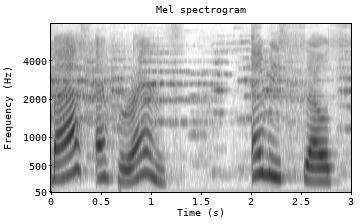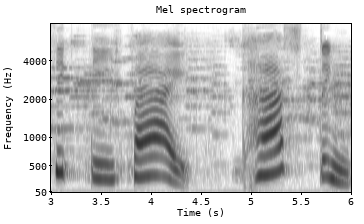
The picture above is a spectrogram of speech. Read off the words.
Bat and Friends, episode 65 Casting.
